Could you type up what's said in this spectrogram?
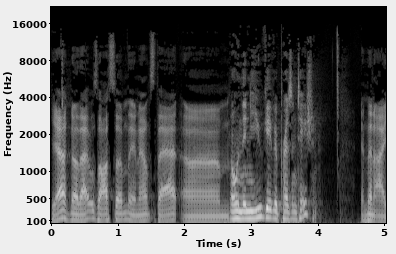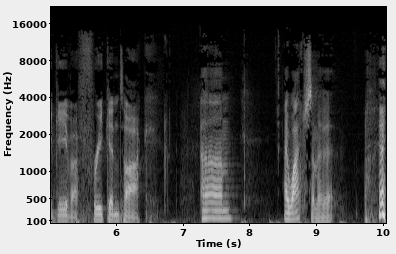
Yeah, no, that was awesome. They announced that. Um, Oh, and then you gave a presentation. And then I gave a freaking talk. Um, I watched some of it.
